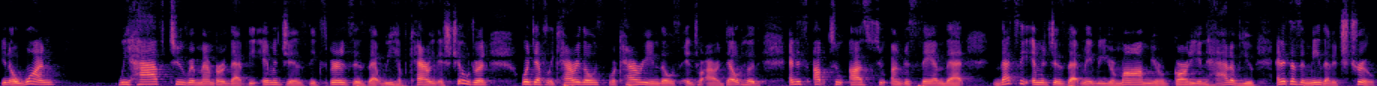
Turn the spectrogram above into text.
you know, one, we have to remember that the images, the experiences that we have carried as children, we're definitely carry those, we're carrying those into our adulthood. And it's up to us to understand that that's the images that maybe your mom, your guardian had of you. And it doesn't mean that it's true.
